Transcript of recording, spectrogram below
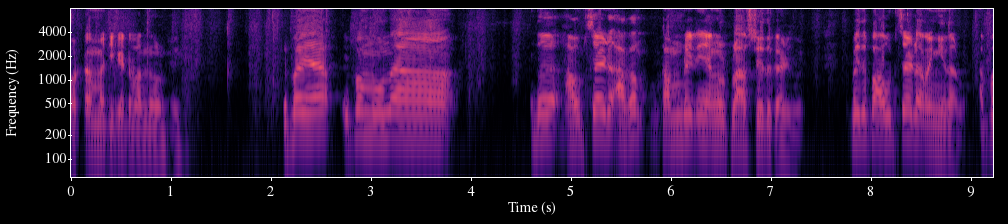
ഓട്ടോമാറ്റിക്കായിട്ട് വന്നുകൊണ്ടിരിക്കും. ഇപ്പൊ ഞാൻ ഇപ്പം മൂന്ന് ഇത് ഔട്ട്സൈഡ് അകം കംപ്ലീറ്റ് ഞങ്ങൾ പ്ലാസ്റ്റ് ചെയ്ത് കഴിഞ്ഞു. അപ്പൊ ഇതിപ്പോ ഔട്ട്സൈഡ് ഇറങ്ങിയതാണ്. അപ്പൊ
